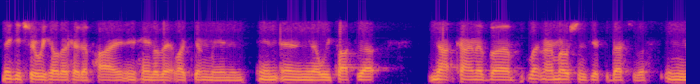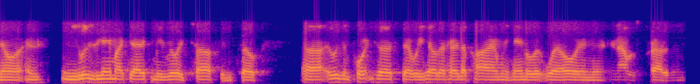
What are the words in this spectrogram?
making sure we held our head up high and handled that like young men. And and, and you know, we talked about not kind of uh, letting our emotions get the best of us. And you know, and when you lose a game like that, it can be really tough. And so uh, it was important to us that we held our head up high and we handled it well. And, and I was proud of them.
